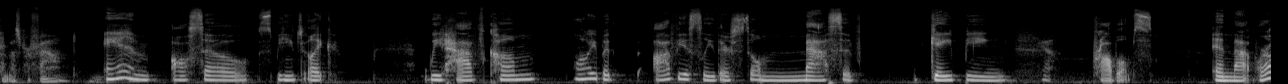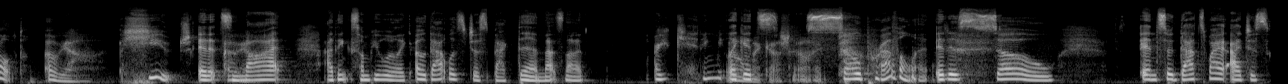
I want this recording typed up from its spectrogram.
the most profound. And also speaking to like, we have come a long way, but obviously there's still massive, gaping Yeah. problems in that world. Oh yeah. Huge. And it's Oh, yeah. not, I think some people are like, oh, that was just back then. That's not a, are you kidding me? Like Oh it's gosh, no, I- so prevalent. it is so, and so that's why I just,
